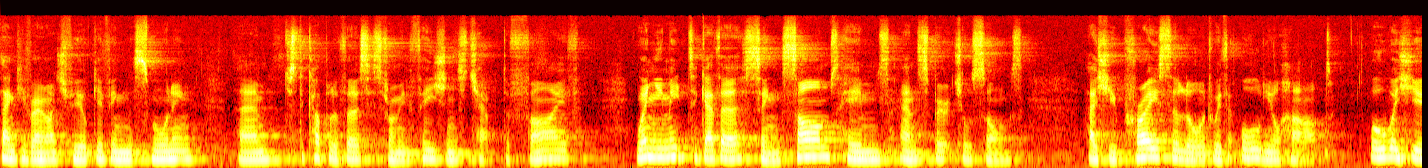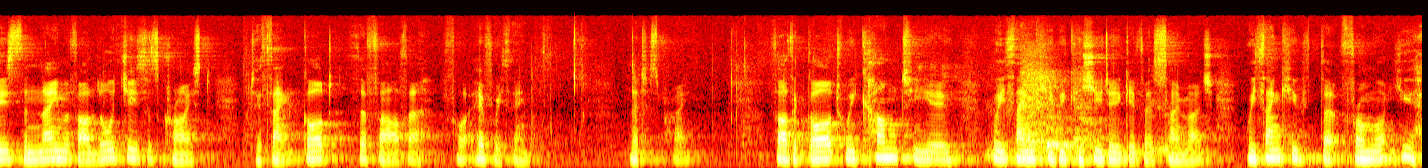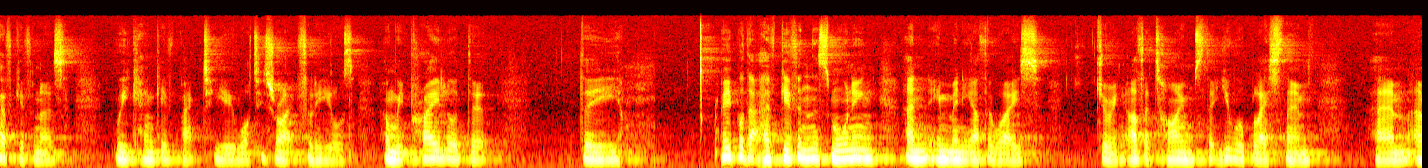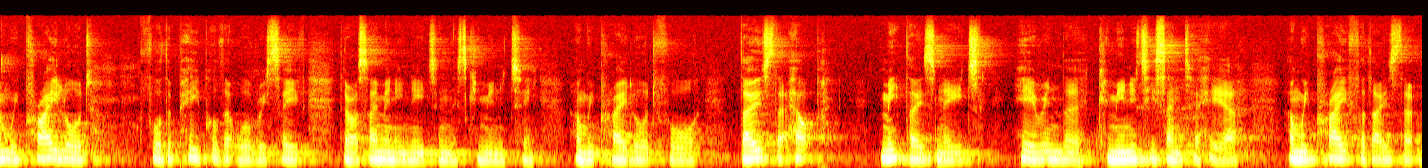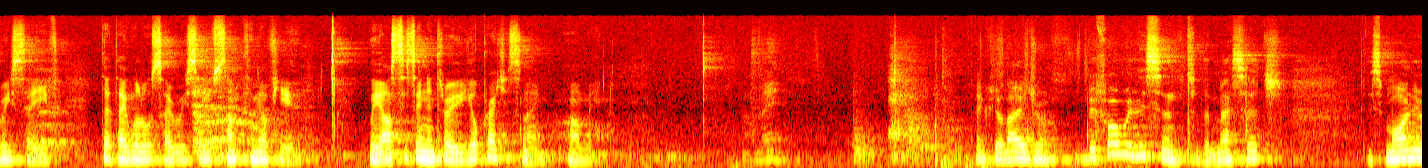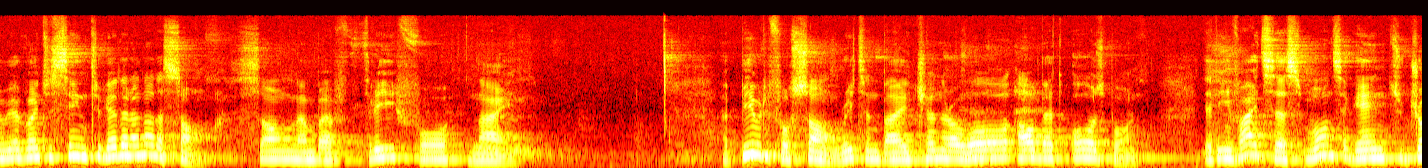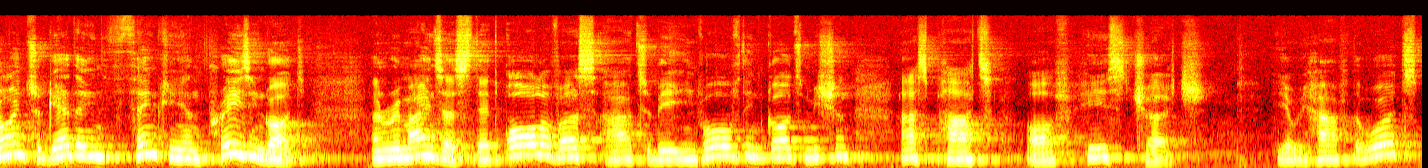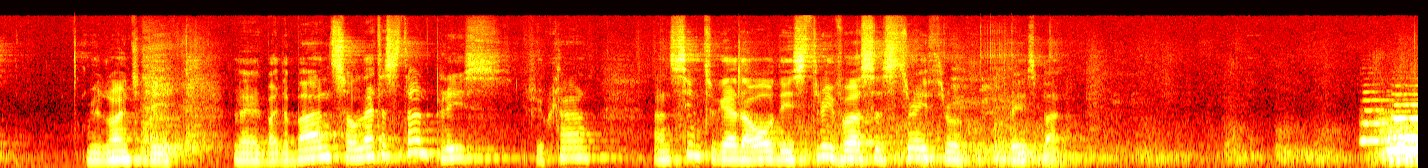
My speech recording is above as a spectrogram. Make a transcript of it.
Thank you very much for your giving this morning. Um, just a couple of verses from Ephesians chapter 5. When you meet together, sing psalms, hymns, and spiritual songs as you praise the Lord with all your heart. Always use the name of our Lord Jesus Christ to thank God the Father for everything. Let us pray. Father God, we come to you. We thank you because you do give us so much. We thank you that from what you have given us, we can give back to you what is rightfully yours. And we pray, Lord, that the people that have given this morning and in many other ways during other times, that you will bless them. Um, and we pray, Lord, for the people that will receive. There are so many needs in this community. And we pray, Lord, for those that help meet those needs here in the community centre here. And we pray for those that receive that they will also receive something of you. We ask this in and through your precious name. Amen. Amen. Thank you, Nigel. Before we listen to the message this morning, we are going to sing together another song, song number 349. A beautiful song written by General Albert Orsborn that invites us once again to join together in thanking and praising God and reminds us that all of us are to be involved in God's mission as part of His church. Here we have the words. We're going to be led by the band, so let us stand, please, if you can, and sing together all these three verses straight through, please, band. Lovely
